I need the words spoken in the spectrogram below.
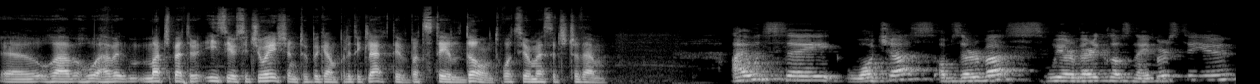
uh, who have who have a much better, easier situation to become politically active, but still don't? What's your message to them? I would say watch us, observe us. We are very close neighbors to you.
